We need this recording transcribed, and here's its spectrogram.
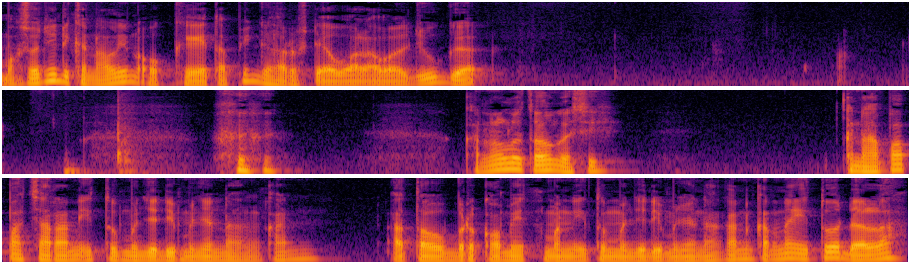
maksudnya dikenalin oke okay, tapi nggak harus di awal-awal juga Karena lo tau gak sih, kenapa pacaran itu menjadi menyenangkan atau berkomitmen itu menjadi menyenangkan? Karena itu adalah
